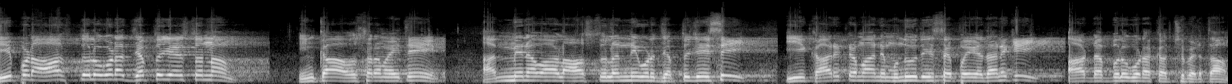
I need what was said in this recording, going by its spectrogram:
ఇప్పుడు ఆస్తులు కూడా జప్తు చేస్తున్నాం. ఇంకా అవసరమైతే అమ్మిన వాళ్ళ ఆస్తులన్నీ కూడా జప్తు చేసి ఈ కార్యక్రమాన్ని ముందుకు తీసుకుపోయేదానికి ఆ డబ్బులు కూడా ఖర్చు పెడతాం.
